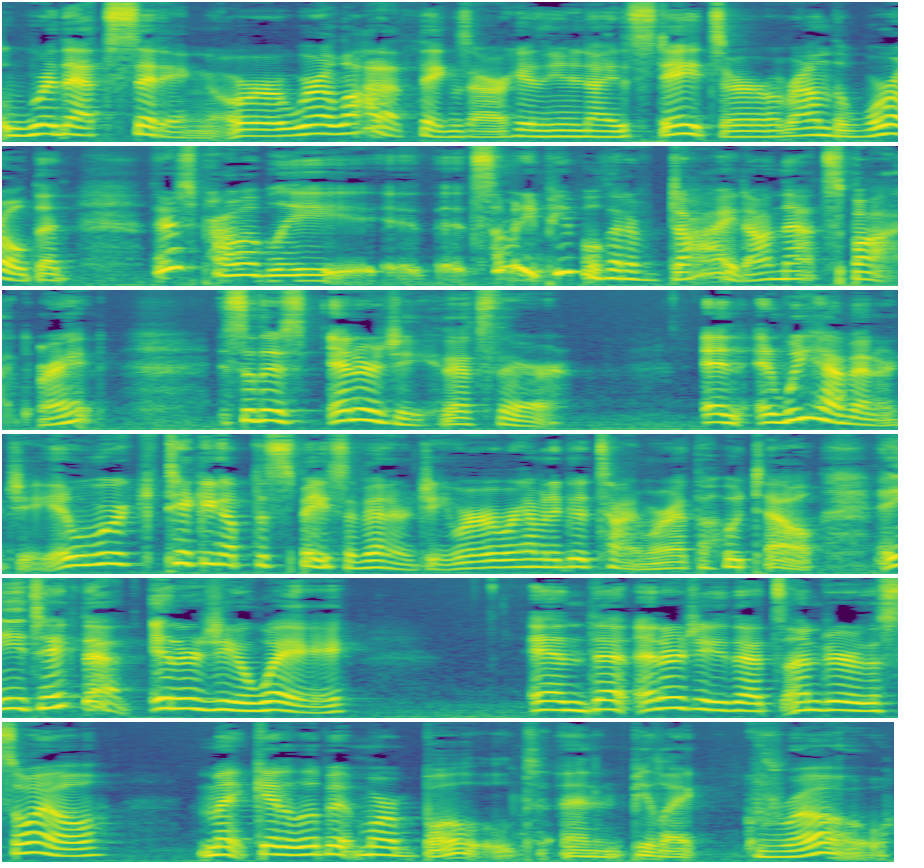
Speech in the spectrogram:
where that's sitting, or where a lot of things are here in the United States or around the world, that there's probably uh, so many people that have died on that spot, right? So there's energy that's there. And and we have energy. And we're taking up the space of energy. We're, we're having a good time. We're at the hotel. And you take that energy away and that energy that's under the soil might get a little bit more bold and be like grow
